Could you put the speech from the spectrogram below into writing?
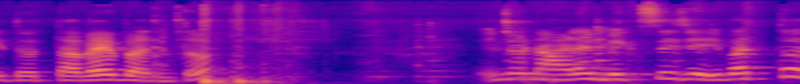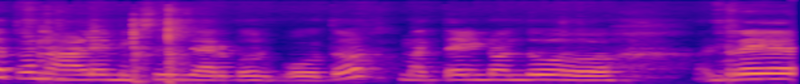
ಇದು ತವೆ ಬಂತು. ಇನ್ನು ನಾಳೆ ಮಿಕ್ಸಿ ಇವತ್ತು ಅಥವಾ ನಾಳೆ ಮಿಕ್ಸಿ ಜಾರ್ ಬರ್ಬೋದು. ಮತ್ತು ಇನ್ನೊಂದು ಡ್ರೇ,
